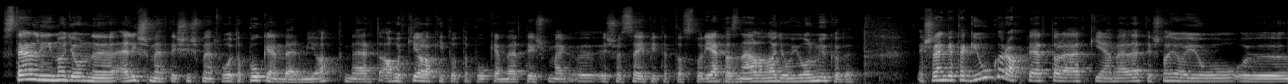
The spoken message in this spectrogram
Stanley nagyon elismert és ismert volt a Pókember miatt, mert ahogy kialakította a Pókembert és, meg, és összeépítette a sztoriát, az nála nagyon jól működött. És rengeteg jó karaktert talált ki emellett, és nagyon jó ö,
